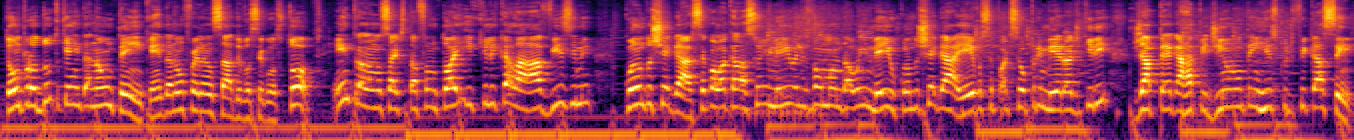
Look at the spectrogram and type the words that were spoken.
Então, um produto que ainda não tem, que ainda não foi lançado e você gostou, entra lá no site da Fantoy e clica lá, avise-me quando chegar. Você coloca lá seu e-mail, eles vão mandar o um e-mail quando chegar. E aí você pode ser o primeiro a adquirir, já pega rapidinho, não tem risco de ficar sem.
